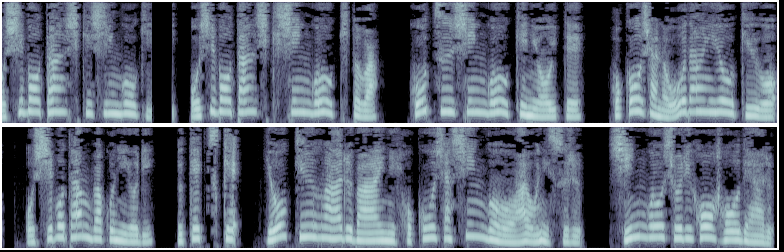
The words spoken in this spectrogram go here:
押しボタン式信号機。押しボタン式信号機とは、交通信号機において、歩行者の横断要求を押しボタン箱により、受付、要求がある場合に歩行者信号を青にする、信号処理方法である。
